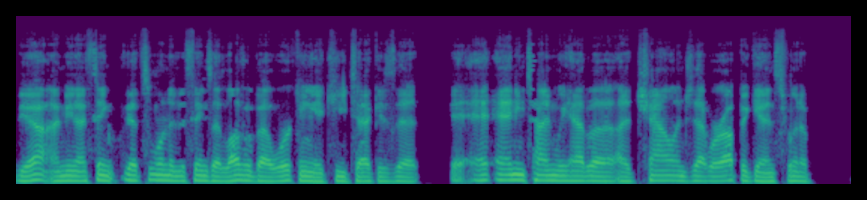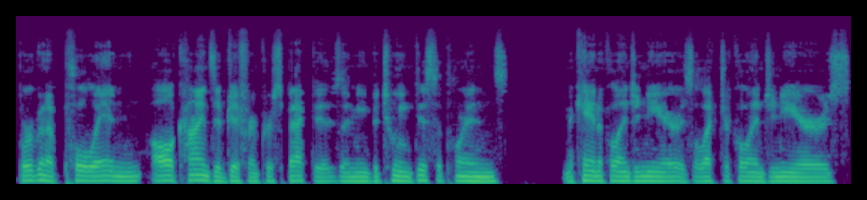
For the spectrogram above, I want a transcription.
Yeah. I mean, I think that's one of the things I love about working at Key Tech is that anytime we have a, a, challenge that we're up against, we're going to we're going to pull in all kinds of different perspectives. I mean, between disciplines, mechanical engineers, electrical engineers,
